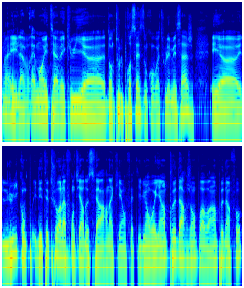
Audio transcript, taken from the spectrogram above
Ouais. Et il a vraiment été avec lui dans tout le process, donc on voit tous les messages. Et euh, lui, il était toujours à la frontière de se faire arnaquer en fait. Il lui envoyait un peu d'argent pour avoir un peu d'infos.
